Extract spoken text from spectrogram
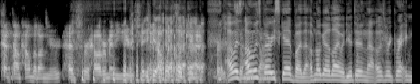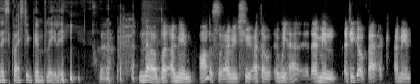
ten pound helmet on your head for however many years, you can't yeah. help but click your neck. I was so I was times. very scared by that. I'm not going to lie. When you were doing that, I was regretting this question completely. yeah. No, but I mean, honestly, I mean, shoot, I thought we had it. I mean, if you go back, I mean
